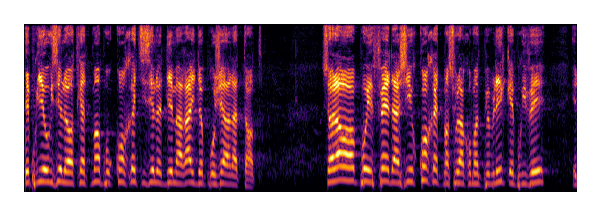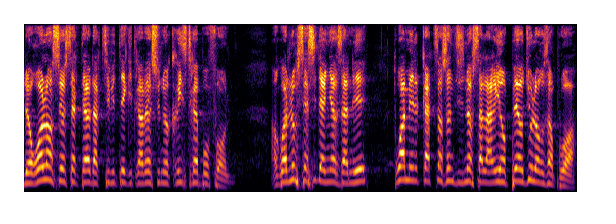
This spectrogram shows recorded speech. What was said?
et prioriser leur traitement pour concrétiser le démarrage de projets en attente. Cela aura pour effet d'agir concrètement sur la commande publique et privée et de relancer un secteur d'activité qui traverse une crise très profonde. En Guadeloupe, ces six dernières années, 3 479 salariés ont perdu leurs emplois.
